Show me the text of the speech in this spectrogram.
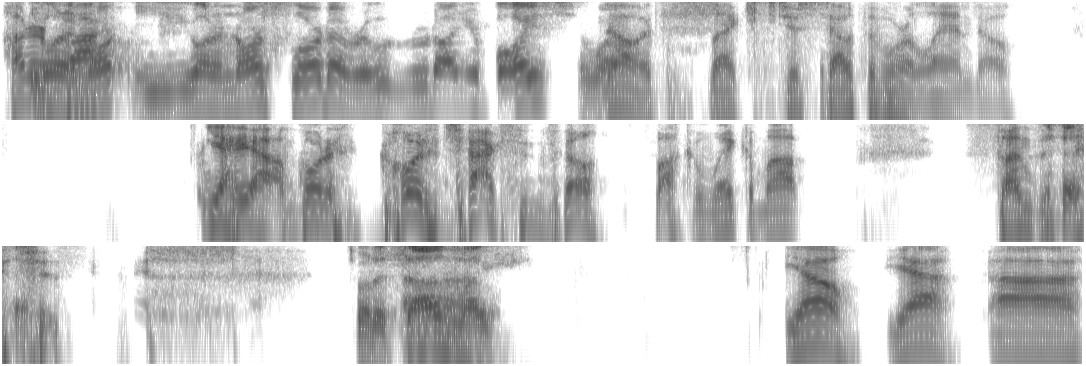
Hundred You going, to bucks. North, you going to North Florida? Root, root on your boys? No, it's like just south of Orlando. Yeah, yeah. I'm going to going to Jacksonville. Fucking wake them up, sons of bitches. That's what it sounds Uh, like. Yo, yeah. Uh,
